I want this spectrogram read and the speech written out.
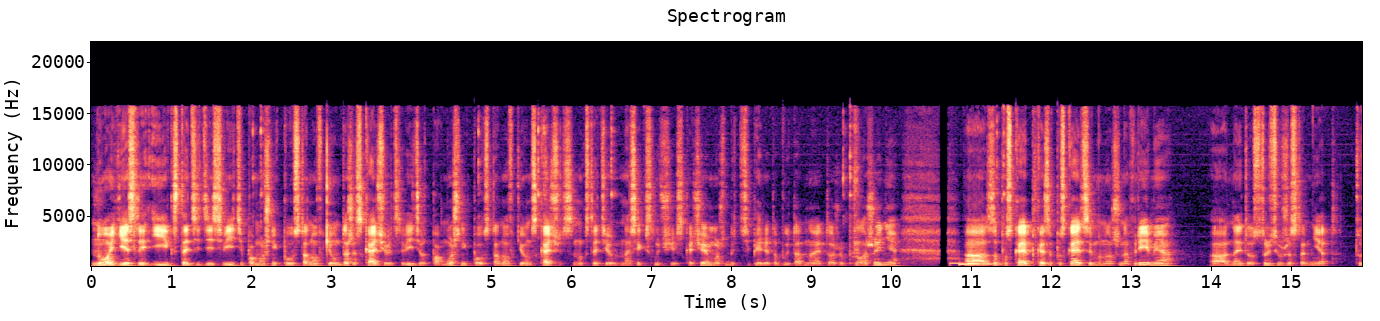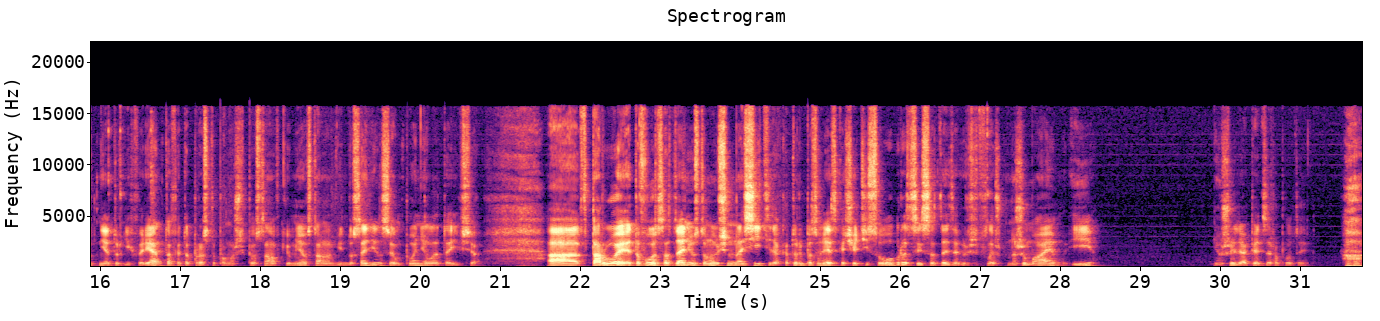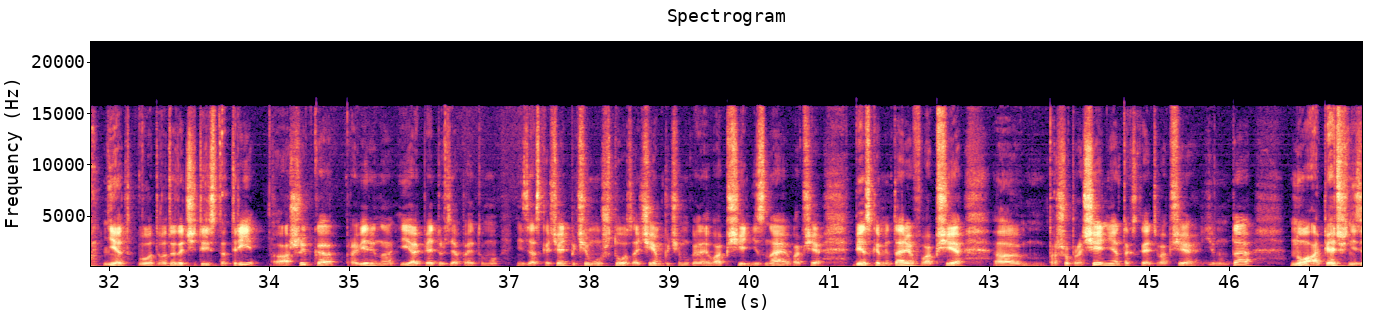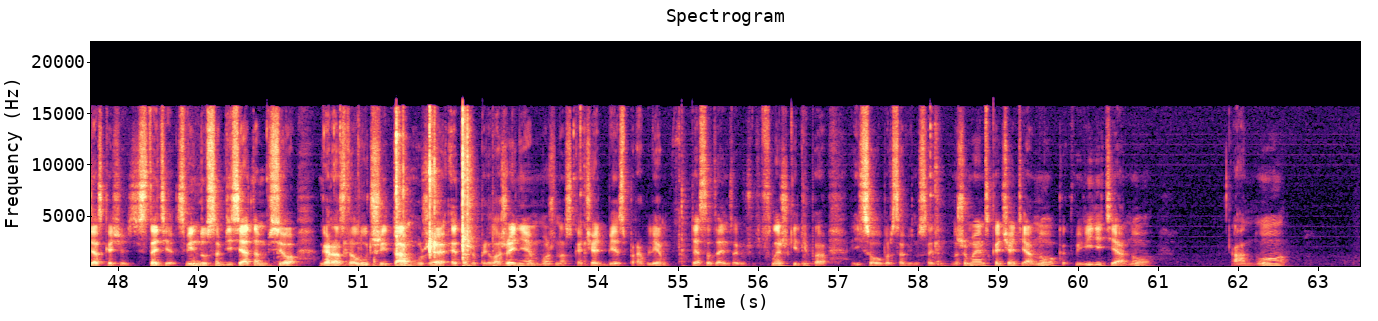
Но если, и, кстати, здесь, видите, помощник по установке, он даже скачивается. Видите, вот помощник по установке, он скачивается. Ну, кстати, на всякий случай скачаю, может быть, теперь это будет одно и то же приложение. А, запускаю, пока запускается, ему нужно время, а на это устройство уже нет. Тут нет других вариантов, это просто помощник по установке. У меня установлен Windows 11, он понял это и все. А второе, это вот создание установочного носителя, который позволяет скачать ISO образ и создать загрузочную флешку. Нажимаем и... Неужели опять заработает? Нет, вот, вот это 403, ошибка проверена, и опять, друзья, поэтому нельзя скачать. Почему, что, зачем, почему, когда, вообще не знаю, вообще без комментариев, вообще, э, прошу прощения, так сказать, вообще ерунда. Но, опять же, нельзя скачать. Кстати, с Windows 10 все гораздо лучше, и там уже это же приложение можно скачать без проблем для создания загрузки флешки, либо ISO образа Windows 1. Нажимаем скачать, и оно, как вы видите, оно оно...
